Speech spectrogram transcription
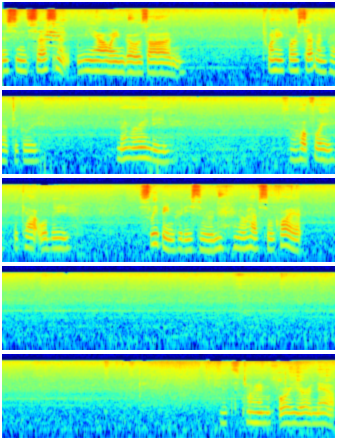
This incessant meowing goes on 24 7 practically. Never ending. So hopefully the cat will be sleeping pretty soon and I'll have some quiet. It's time for your nap.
